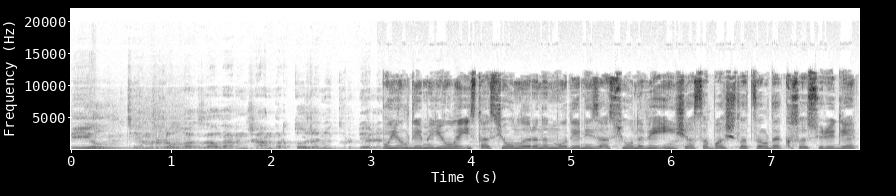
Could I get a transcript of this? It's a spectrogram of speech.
биыл теміржол вокзалдарын жаңғырту және күрделі Bu yıl demiryolu istasyonlarının modernizasyonu ve inşası başlatıldı. Kısa sürede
